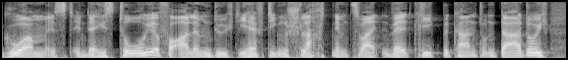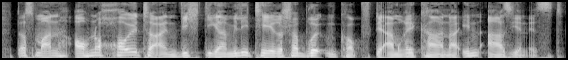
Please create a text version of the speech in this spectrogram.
Guam ist in der Historie vor allem durch die heftigen Schlachten im Zweiten Weltkrieg bekannt und dadurch, dass man auch noch heute ein wichtiger militärischer Brückenkopf der Amerikaner in Asien ist.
